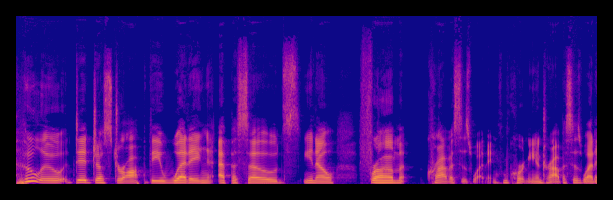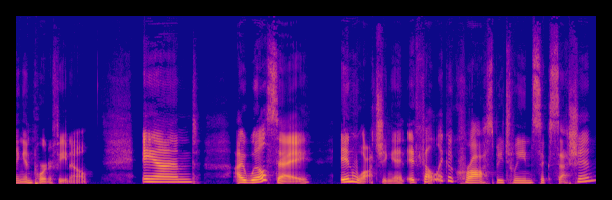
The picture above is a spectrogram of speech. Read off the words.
Hulu did just drop the wedding episodes, you know, from Travis's wedding, from Kourtney and Travis's wedding in Portofino. And I will say, in watching it, it felt like a cross between Succession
